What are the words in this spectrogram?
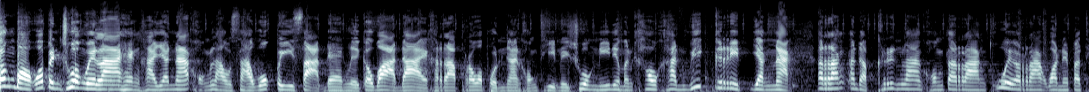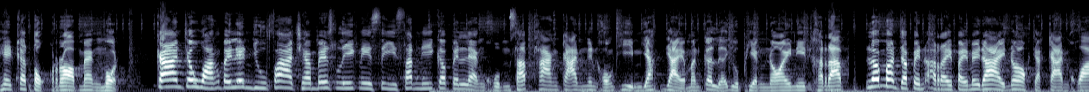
ต้องบอกว่าเป็นช่วงเวลาแห่งหายนะของเหล่าสาวกปีศาจแดงเลยก็ว่าได้ครับ เพราะว่าผลงานของทีมในช่วงนี้เนี่ยมันเข้าขั้นวิกฤตอย่างหนัก รั้งอันดับครึ่งล่างของตารางถ้วยรางวัลในประเทศก็ตกรอบแม่งหมด การจะหวังไปเล่นยูฟาแชมเปี้ยนส์ลีกในซีซั่นนี้ก็เป็นแหล่งขุมทรัพย์ทางการเงินของทีมยักษ์ใหญ่มันก็เหลืออยู่เพียงน้อยนิดครับ แล้วมันจะเป็นอะไรไปไม่ได้นอกจากการคว้า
